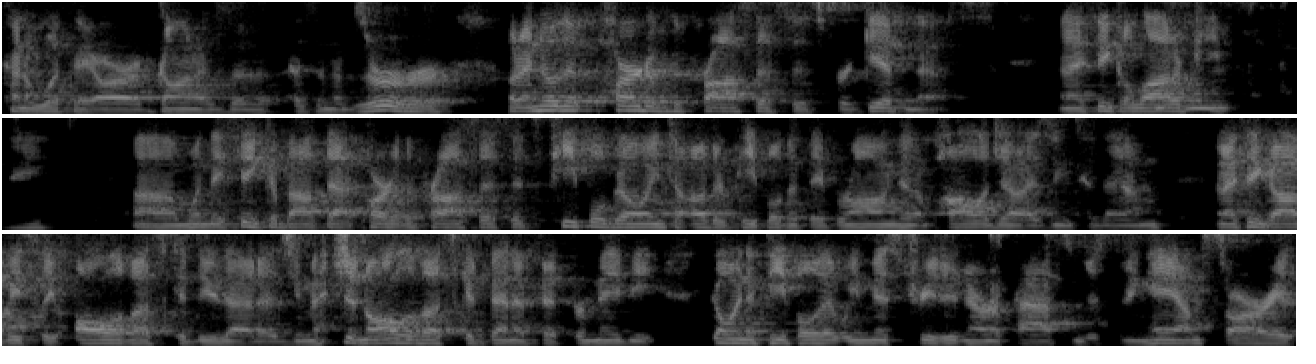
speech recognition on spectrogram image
kind of what they are. I've gone as a, as an observer, but I know that part of the process is forgiveness. And I think a lot mm-hmm. of people, um, when they think about that part of the process, it's people going to other people that they've wronged and apologizing to them and I think obviously all of us could do that, as you mentioned. All of us could benefit from maybe going to people that we mistreated in our past and just saying, "Hey, I'm sorry.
